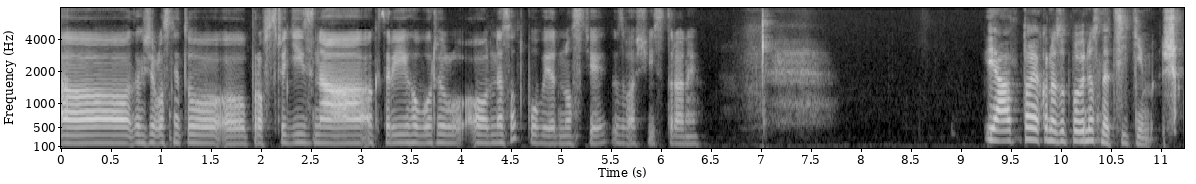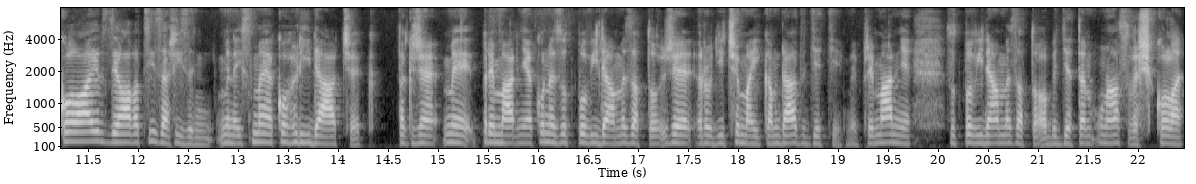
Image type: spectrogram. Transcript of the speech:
eh, takže vlastně to eh, prostředí zná, který hovořil o nezodpovědnosti z vaší strany? Já to jako nezodpovědnost necítím. Škola je vzdělávací zařízení. My nejsme jako hlídáček. Takže my primárně jako nezodpovídáme za to, že rodiče mají kam dát děti. My primárně zodpovídáme za to, aby dětem u nás ve škole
